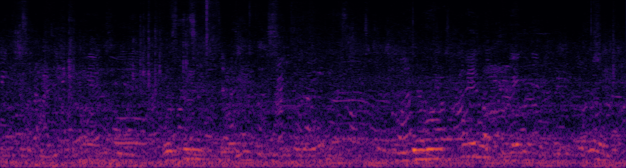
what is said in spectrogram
기술을 알리는 게 찢어서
